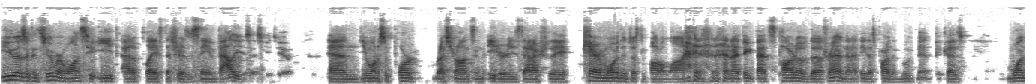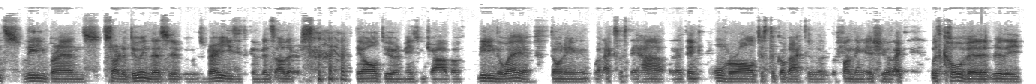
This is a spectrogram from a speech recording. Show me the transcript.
You as a consumer wants to eat at a place that shares the same values as you do. And you want to support restaurants and eateries that actually care more than just the bottom line. and I think that's part of the trend. And I think that's part of the movement because once leading brands started doing this, it was very easy to convince others. they all do an amazing job of leading the way, of donating what excess they have. And I think overall, just to go back to the, the funding issue, like with COVID, it really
